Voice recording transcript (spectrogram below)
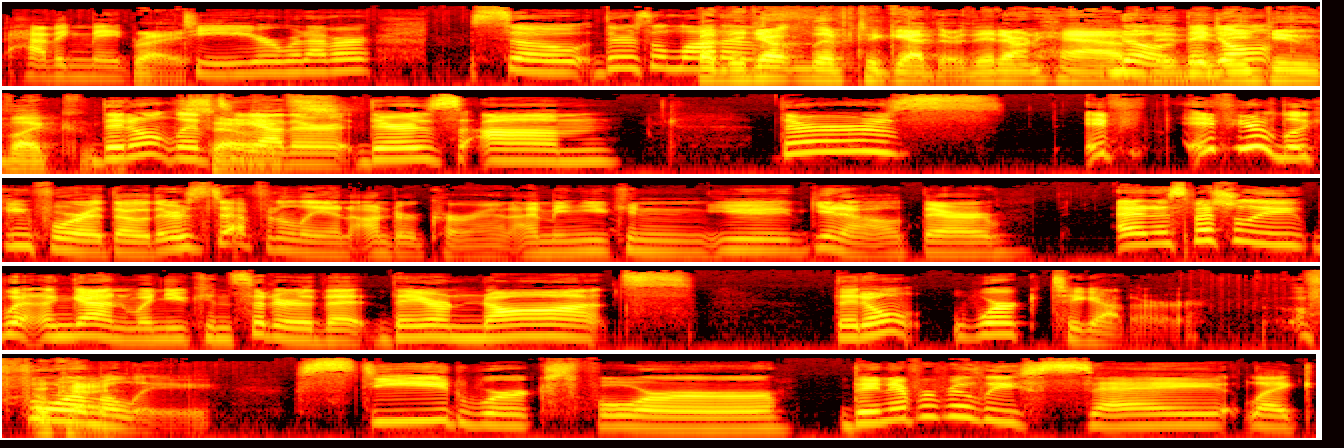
having made Right. tea or whatever. So there's a lot But of they don't live together. They don't have. no, they, they, don't. do like they don't live so together. it's- There's um, there's if if you're looking for it though, there's definitely an undercurrent. I mean, you can you you know they're and especially when again when you consider that they are not they don't work together formally. Steed works for. They never really say like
